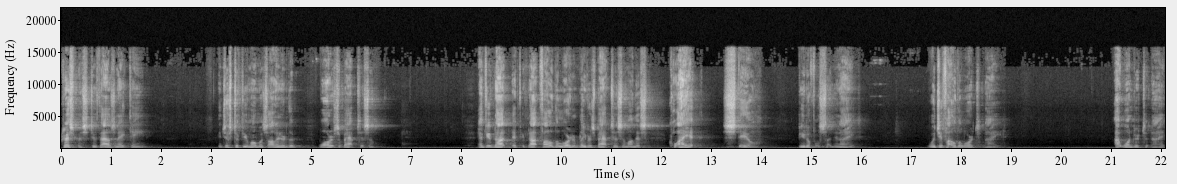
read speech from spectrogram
Christmas 2018. In just a few moments, I'll enter the waters of baptism. If you've not, if you've not followed the Lord in believer's baptism on this quiet, still, beautiful Sunday night, would you follow the Lord tonight? I wonder tonight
